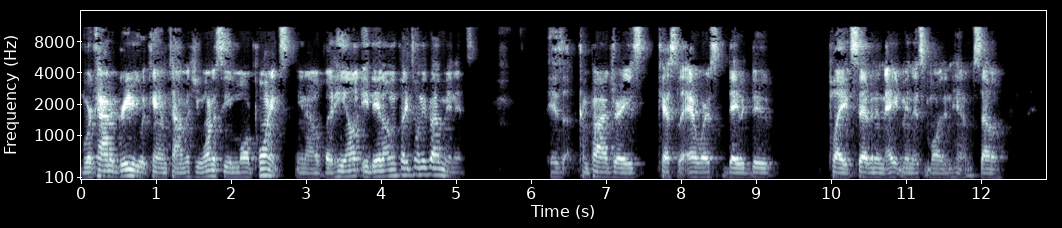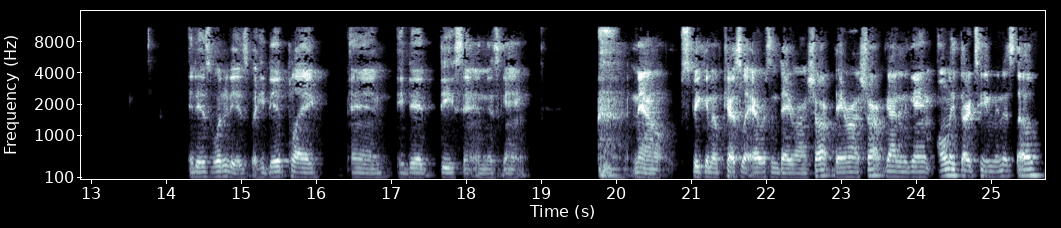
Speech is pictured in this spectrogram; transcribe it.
we're kind of greedy with Cam Thomas. You want to see more points, you know, but he only, he did only play 25 minutes. His compadres, Kessler Edwards, David Duke, played seven and eight minutes more than him. So it is what it is. But he did play and he did decent in this game. now, speaking of Kessler Edwards and Day'Ron Sharpe, Day'Ron Sharpe got in the game only 13 minutes though,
